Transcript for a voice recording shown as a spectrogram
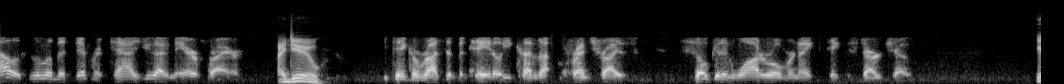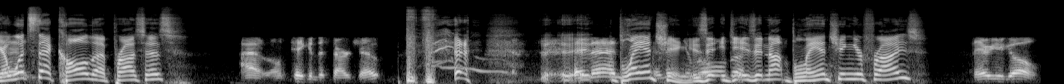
Well, it's a little bit different. Taz, you got an air fryer. I do. You take a russet potato, you cut it up in French fries, soak it in water overnight to take the starch out. Yeah. What's that called? That process? I don't know, taking the starch out. It- then- blanching. and then is it? the- Is it not blanching your fries? There you go.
